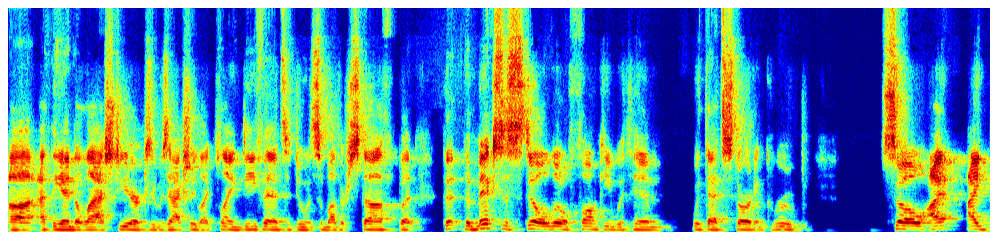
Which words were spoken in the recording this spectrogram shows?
uh, at the end of last year because he was actually like playing defense and doing some other stuff. But the the mix is still a little funky with him with that starting group. So I I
